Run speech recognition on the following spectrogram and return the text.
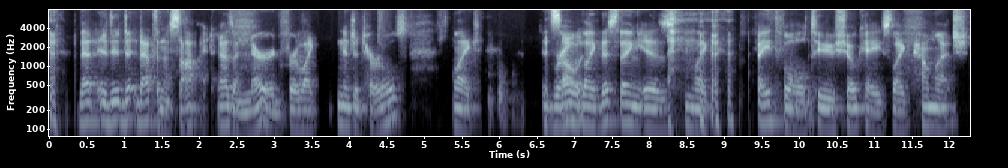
that. It, it, that's an aside. As a nerd for like Ninja Turtles, like it's bro, solid. like this thing is like faithful to showcase like how much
